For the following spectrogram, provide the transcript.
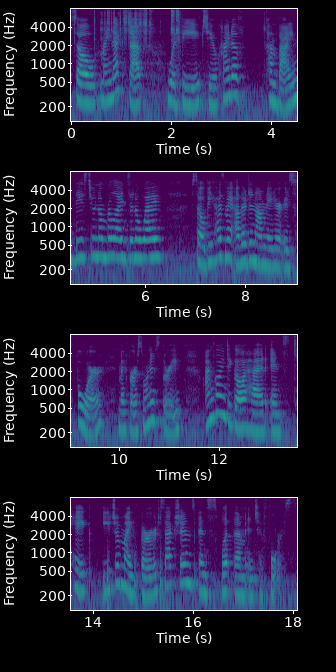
So my next step would be to kind of combine these two number lines in a way. So because my other denominator is 4, my first one is 3, I'm going to go ahead and take each of my third sections and split them into fourths.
